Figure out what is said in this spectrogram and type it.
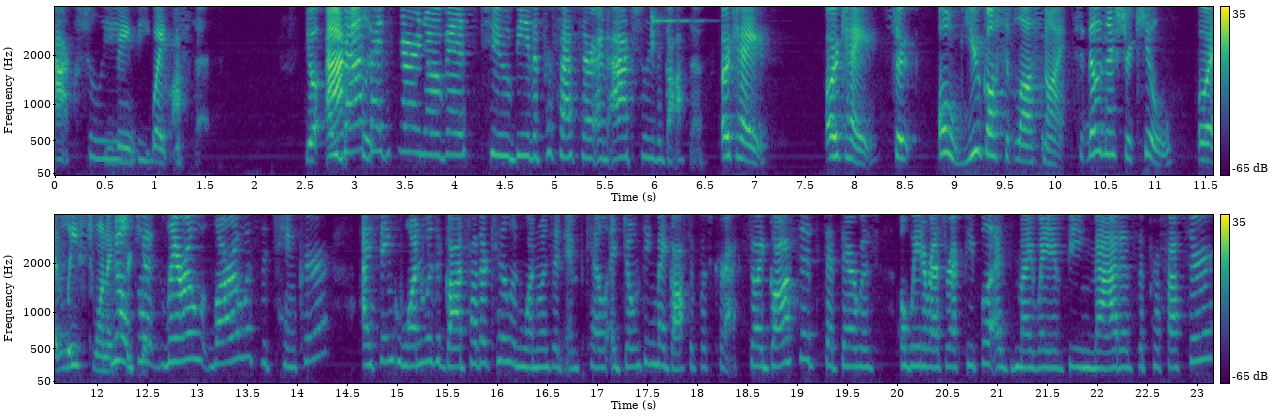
actually You mean- the wait, this- You're I'm actually mad by the Cerenovus to be the professor. I'm actually the gossip. okay. Okay, so oh, you gossiped last night. So there was an extra kill, or at least one extra kill. No, kill. but Lara, Lara was the tinker. I think one was a Godfather kill and one was an imp kill. I don't think my gossip was correct. So I gossiped that there was a way to resurrect people as my way of being mad as the professor.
